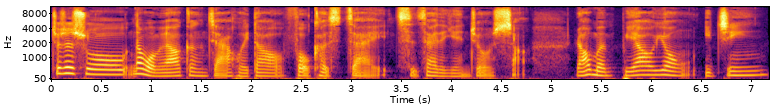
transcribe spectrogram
就是说，那我们要更加回到 focus 在此在的研究上，然后我们不要用已经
